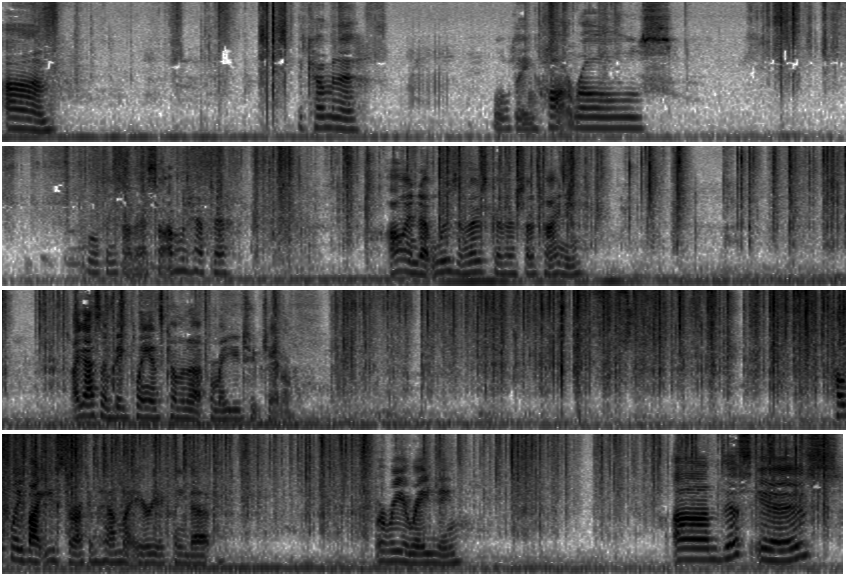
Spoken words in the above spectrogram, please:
Um, they come in a little thing, hot rolls, little things like that. So I'm going to have to, I'll end up losing those because they're so tiny. I got some big plans coming up for my YouTube channel. Hopefully by Easter I can have my area cleaned up. We're rearranging. Um, this is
